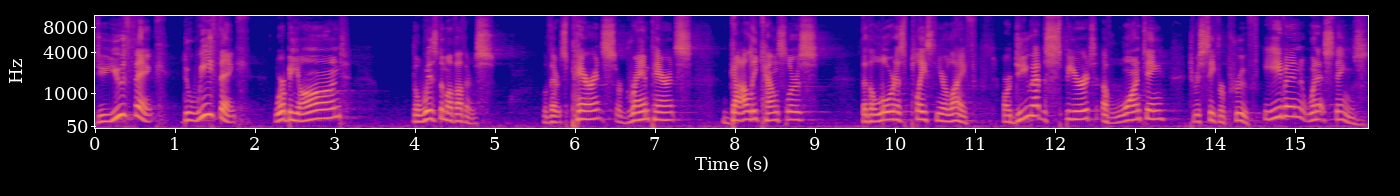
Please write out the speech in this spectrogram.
Do you think, do we think we're beyond the wisdom of others? Whether it's parents or grandparents, godly counselors that the Lord has placed in your life? Or do you have the spirit of wanting to receive reproof, even when it stings?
